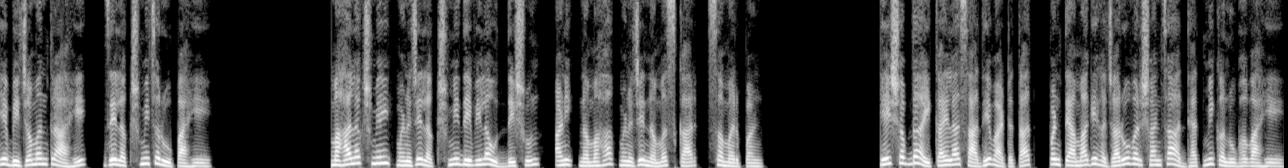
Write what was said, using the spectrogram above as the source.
हे बीजमंत्र आहे जे लक्ष्मीचं रूप आहे. महालक्ष्मी म्हणजे लक्ष्मी देवीला उद्देशून आणि नमहा म्हणजे नमस्कार समर्पण. हे शब्द ऐकायला साधे वाटतात पण त्यामागे हजारो वर्षांचा आध्यात्मिक अनुभव आहे.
